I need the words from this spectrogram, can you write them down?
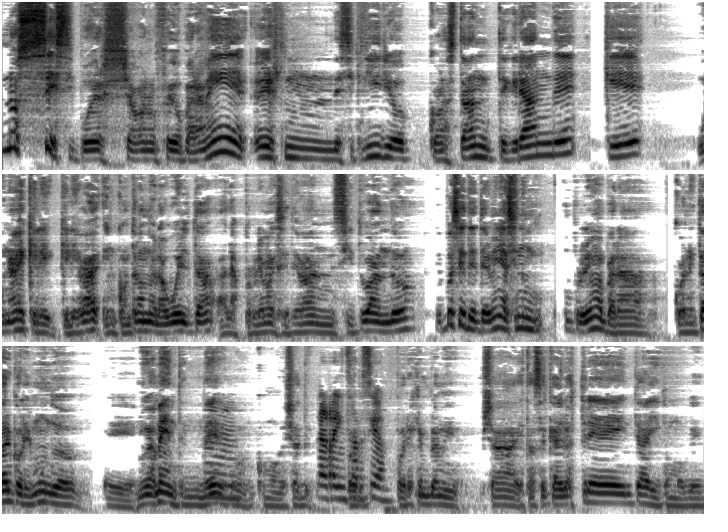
No sé si poder llamarlo feo. Para mí es un desequilibrio constante, grande, que una vez que le, que le va encontrando la vuelta a los problemas que se te van situando, después se te termina siendo un, un problema para conectar con el mundo eh, nuevamente, ¿entendés? Mm. Como, como ya te- La reinserción. Por, por ejemplo, ya está cerca de los 30 y como que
